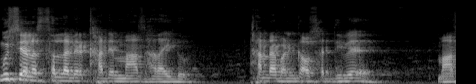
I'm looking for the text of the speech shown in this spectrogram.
মুসি আল্লাহ সাল্লামের খাদে মাছ হারাইলো। ঠান্ডা পানি কাউসার দিবে মাছ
